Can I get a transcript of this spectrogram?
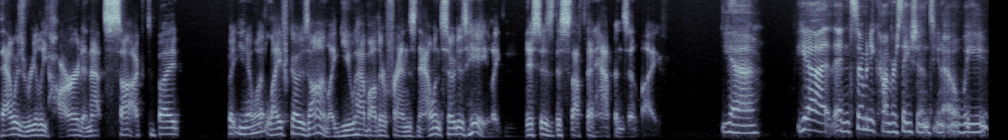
that was really hard and that sucked. But, but you know what? Life goes on. Like you have other friends now, and so does he. Like this is the stuff that happens in life. Yeah. Yeah, and so many conversations, you know, we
